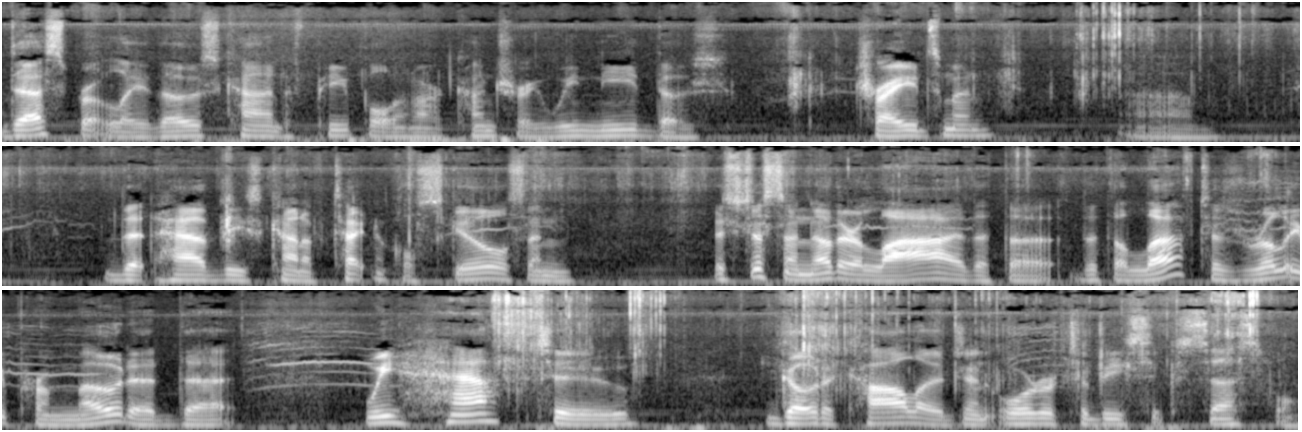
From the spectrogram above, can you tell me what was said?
desperately those kind of people in our country. We need those tradesmen um, that have these kind of technical skills. And it's just another lie that the that the left has really promoted that we have to go to college in order to be successful.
